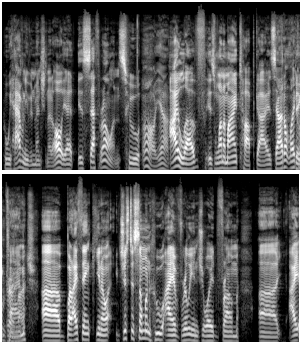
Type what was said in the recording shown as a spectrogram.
who we haven't even mentioned at all yet, is Seth Rollins, who Oh, yeah. I love, is one of my top guys. Yeah, I don't like big him very time. much. Uh, but I think you know, just as someone who I have really enjoyed from. Uh, I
